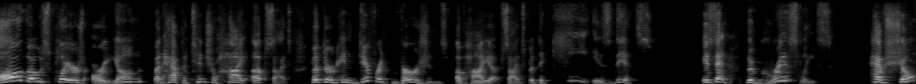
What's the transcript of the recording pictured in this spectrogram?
All those players are young but have potential high upsides, but they're in different versions of high upsides. But the key is this is that the Grizzlies have shown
